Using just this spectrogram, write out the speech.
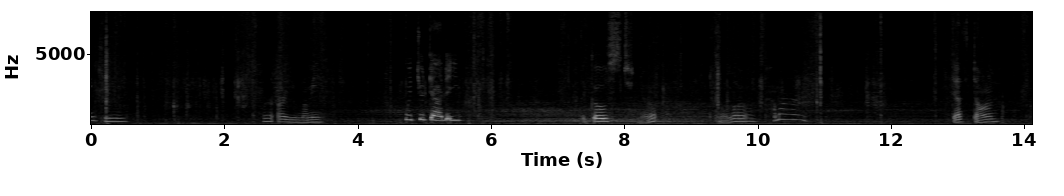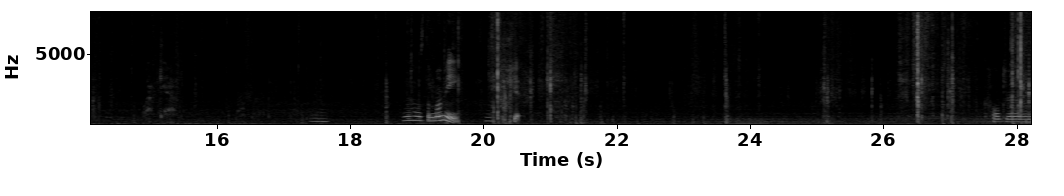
Thank you. Where are you, mummy? With your daddy. The ghost. Nope. Come on. Death, dawn. Black cat. Where the hell's the mummy? Oh, shit. Cauldron,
